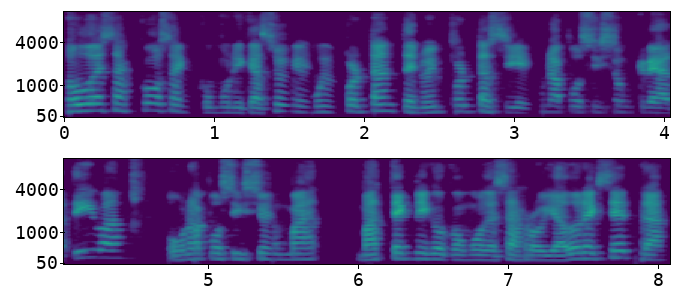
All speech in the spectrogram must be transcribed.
Todas esas cosas en comunicación es muy importante, no importa si es una posición creativa o una posición más, más técnico como desarrollador, etcétera,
